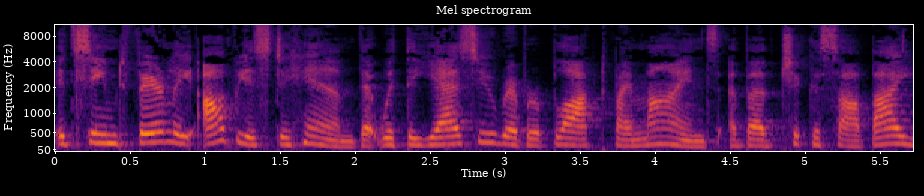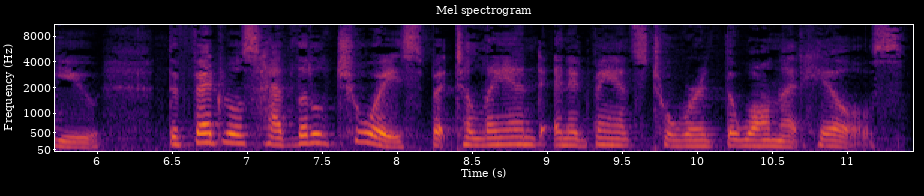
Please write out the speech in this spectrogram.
It seemed fairly obvious to him that with the Yazoo River blocked by mines above Chickasaw Bayou, the Federals had little choice but to land and advance toward the Walnut Hills.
